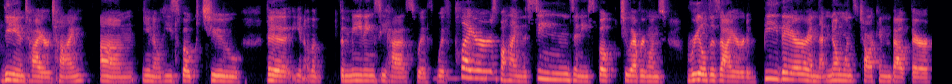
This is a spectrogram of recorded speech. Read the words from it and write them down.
the entire time. Um, you know, he spoke to the you know the the meetings he has with with players behind the scenes and he spoke to everyone's real desire to be there and that no one's talking about their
